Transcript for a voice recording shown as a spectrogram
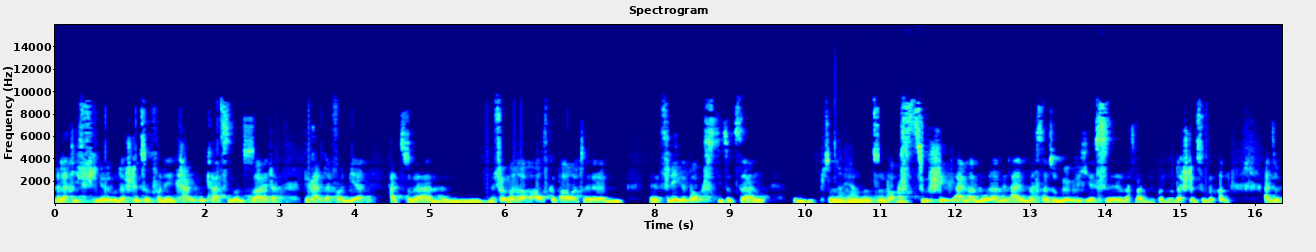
relativ viel Unterstützung von den Krankenkassen und so weiter. Bekannter von mir hat sogar ähm, eine Firma drauf aufgebaut, ähm, Pflegebox, die sozusagen so, ah, ja. so, so, eine Box zuschickt, einmal im Monat mit allem, was da so möglich ist, äh, was man Unterstützung bekommt. Also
